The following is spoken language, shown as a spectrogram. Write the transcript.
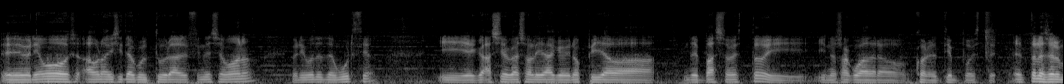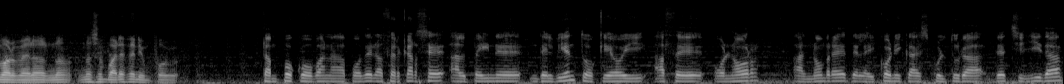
Eh, veníamos a una visita cultural el fin de semana, venimos desde Murcia y ha sido casualidad que hoy nos pillaba de paso esto y, nos ha cuadrado con el tiempo este. Esto no es el mar menor, ¿no? no se parece ni un poco. Tampoco van a poder acercarse al peine del viento que hoy hace honor al nombre de la icónica escultura de Chillida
